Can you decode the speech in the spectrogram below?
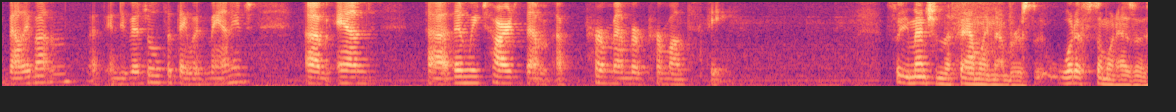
belly buttons. That's individuals that they would manage. Um, and uh, then we charge them a per member per month fee. So you mentioned the family members. What if someone has a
